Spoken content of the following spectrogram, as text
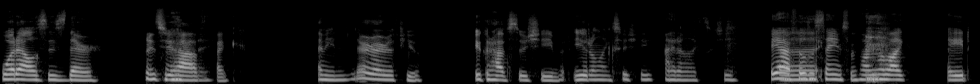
what else is there? It's to have like I mean, there are a few. You could have sushi, but you don't like sushi. I don't like sushi. But yeah, I feel Uh, the same. Sometimes I'm like, I ate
